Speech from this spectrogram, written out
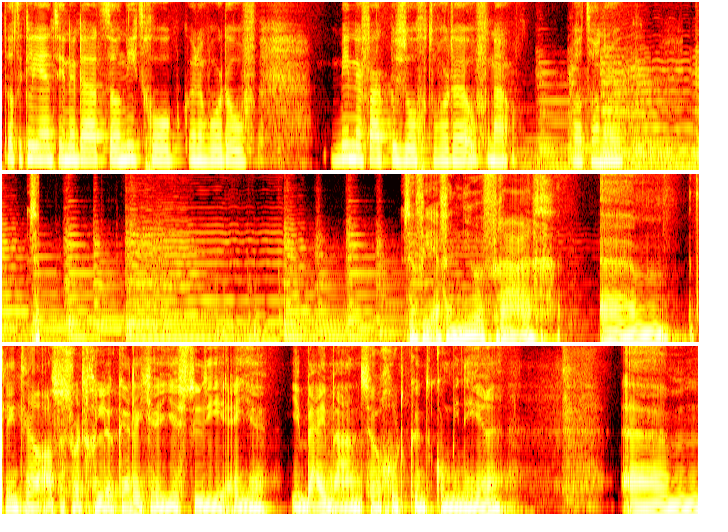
dat de cliënten inderdaad dan niet geholpen kunnen worden of minder vaak bezocht worden of nou, wat dan ook. Sophie, even een nieuwe vraag. Ehm, het klinkt wel als een soort geluk, hè, dat je je studie en je, je bijbaan zo goed kunt combineren. Ehm,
